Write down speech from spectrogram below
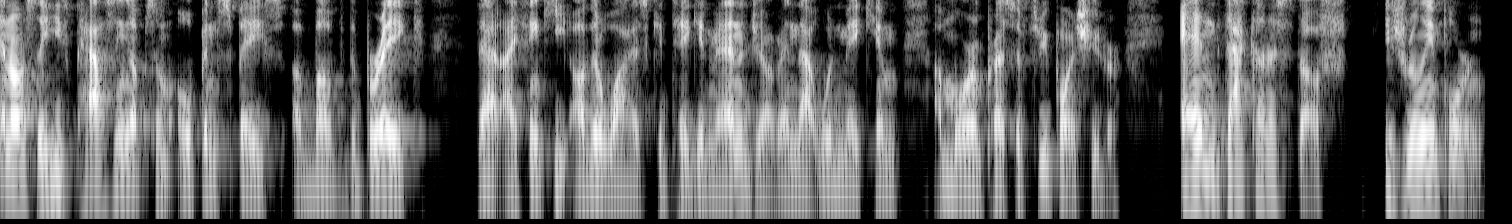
And honestly, he's passing up some open space above the break that I think he otherwise could take advantage of. And that would make him a more impressive three point shooter. And that kind of stuff is really important.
